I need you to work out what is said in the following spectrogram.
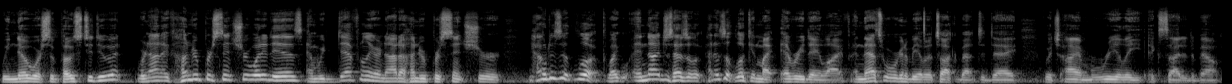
We know we're supposed to do it. We're not 100% sure what it is and we definitely are not 100% sure how does it look? Like and not just how does it look how does it look in my everyday life? And that's what we're going to be able to talk about today which i am really excited about.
